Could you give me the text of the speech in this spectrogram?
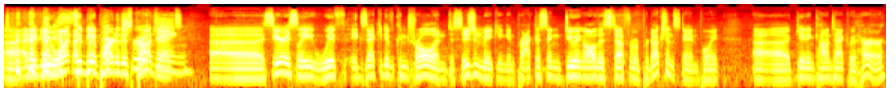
Uh, and if you want to be a part of this project, thing. uh, seriously, with executive control and decision making and practicing doing all this stuff from a production standpoint, uh, get in contact with her.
